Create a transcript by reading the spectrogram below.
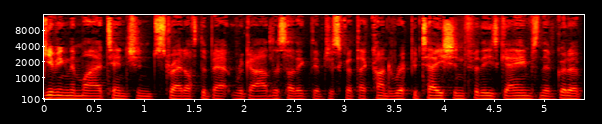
giving them my attention straight off the bat. Regardless, I think they've just got that kind of reputation for these games, and they've got a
